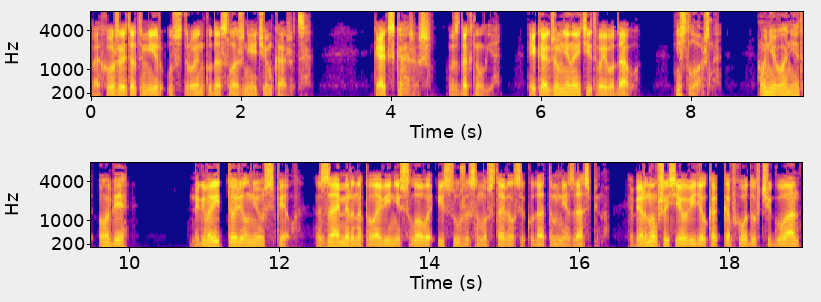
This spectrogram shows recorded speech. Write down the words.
похоже, этот мир устроен куда сложнее, чем кажется. «Как скажешь», — вздохнул я. «И как же мне найти твоего Даву?» «Несложно. У него нет обе...» Договорить Торил не успел. Замер на половине слова и с ужасом уставился куда-то мне за спину. Обернувшись, я увидел, как ко входу в Чигуан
